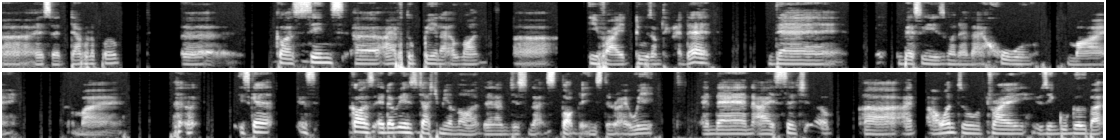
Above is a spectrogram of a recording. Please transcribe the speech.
uh, as a developer. Because uh, since uh, I have to pay like a lot uh, if I do something like that then basically it's gonna like hold my my it's because AWS charge me a lot then I'm just like stop the instant right away. And then I search uh, uh, I, I want to try using Google but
